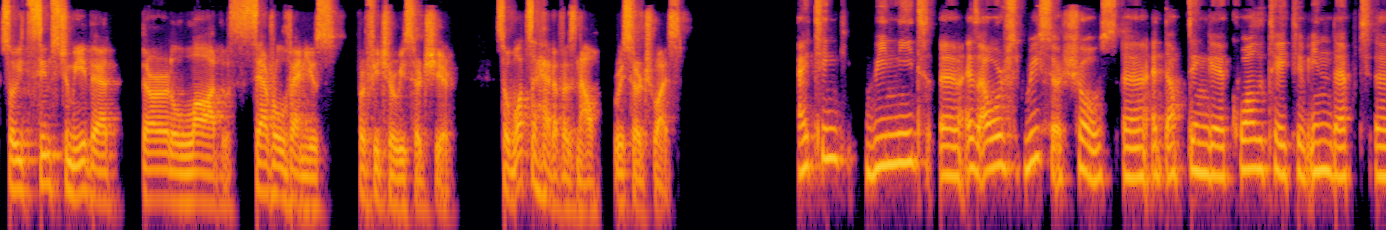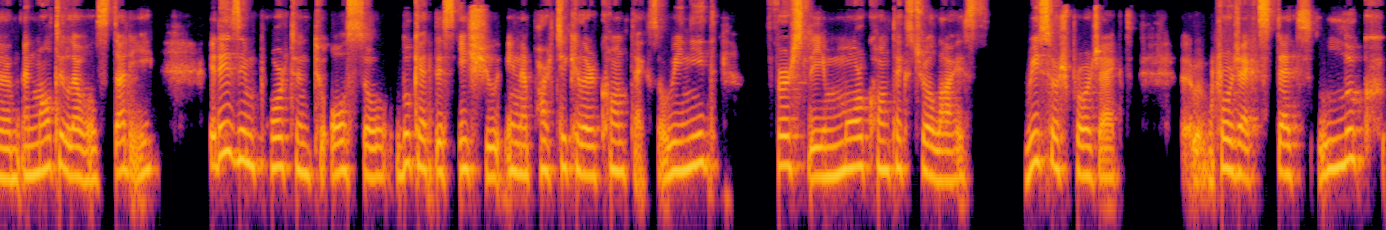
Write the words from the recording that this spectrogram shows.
So it seems to me that there are a lot, several venues for future research here. So what's ahead of us now, research wise? I think we need, uh, as our research shows, uh, adopting a qualitative, in depth, um, and multi level study it is important to also look at this issue in a particular context. So we need, firstly, more contextualized research project uh, projects that look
